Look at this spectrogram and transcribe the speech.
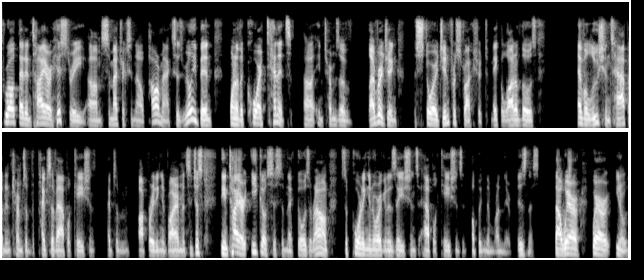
throughout that entire history, um, Symmetrix and now PowerMax has really been one of the core tenets uh, in terms of leveraging the storage infrastructure to make a lot of those evolutions happen in terms of the types of applications, types of operating environments, and just the entire ecosystem that goes around supporting an organization's applications and helping them run their business. Now, where where you know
